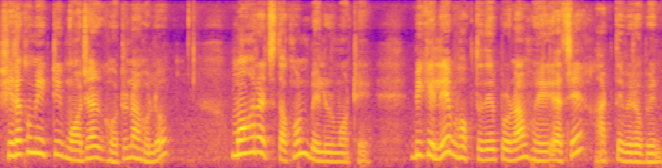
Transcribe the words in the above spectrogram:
সেরকমই একটি মজার ঘটনা হলো, মহারাজ তখন বেলুর মঠে। বিকেলে ভক্তদের প্রণাম হয়ে গেছে, হাঁটতে বেরোবেন।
